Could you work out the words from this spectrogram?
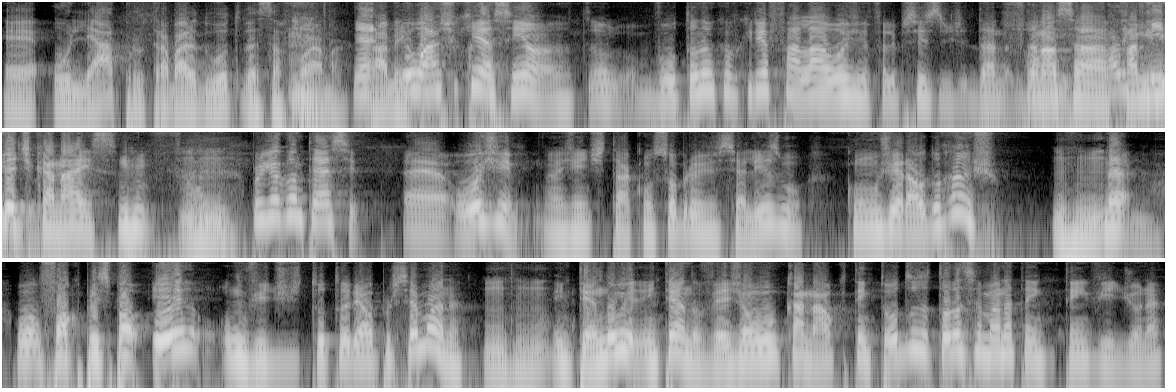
é, olhar pro trabalho do outro dessa forma, É, sabe? eu acho que assim, ó, voltando ao que eu queria falar hoje, eu falei pra vocês da, da Fale, nossa fale, família querido. de canais. Uhum. Porque acontece, é, hoje a gente tá com sobrevivencialismo com o geral do rancho, Uhum. né? O, foco principal e um vídeo de tutorial por semana. Uhum. Entendo, entendo. Vejam o canal que tem todos, toda semana tem, tem vídeo, né?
